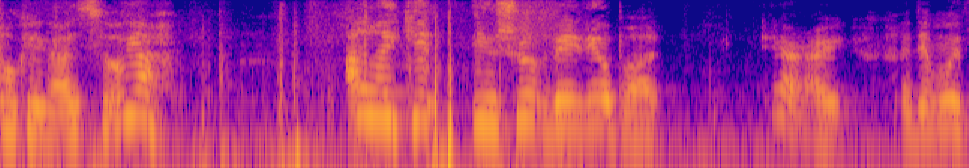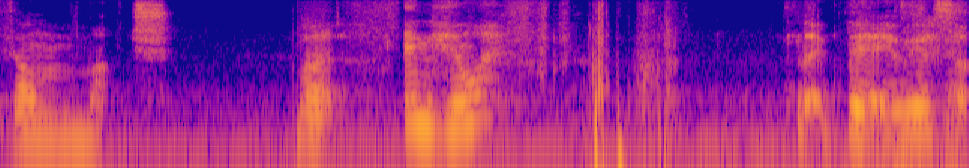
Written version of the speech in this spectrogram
Okay guys, so yeah. I like it in a short video, but yeah, I, I didn't really film much. But in here, like the area so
